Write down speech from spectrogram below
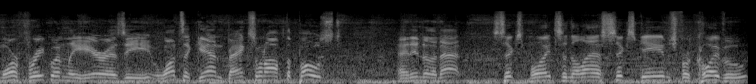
more frequently here as he once again banks one off the post and into the net. Six points in the last six games for Koivu.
